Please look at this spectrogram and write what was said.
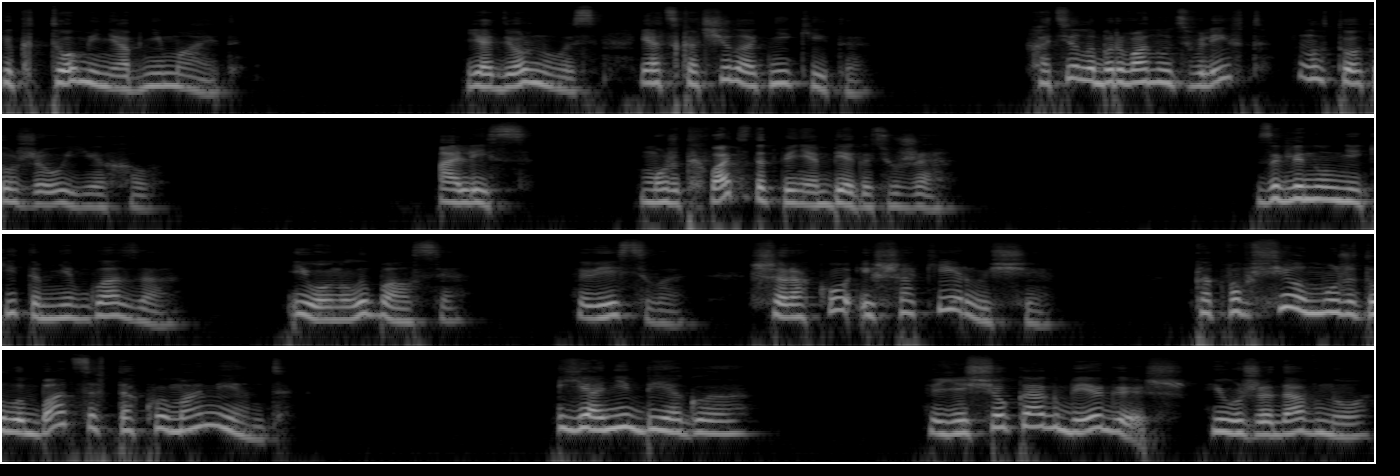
и кто меня обнимает. Я дернулась и отскочила от Никиты. Хотела бы рвануть в лифт, но тот уже уехал. «Алис, может, хватит от меня бегать уже?» Заглянул Никита мне в глаза, и он улыбался. Весело, широко и шокирующе. Как вообще он может улыбаться в такой момент? «Я не бегаю». «Еще как бегаешь, и уже давно».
